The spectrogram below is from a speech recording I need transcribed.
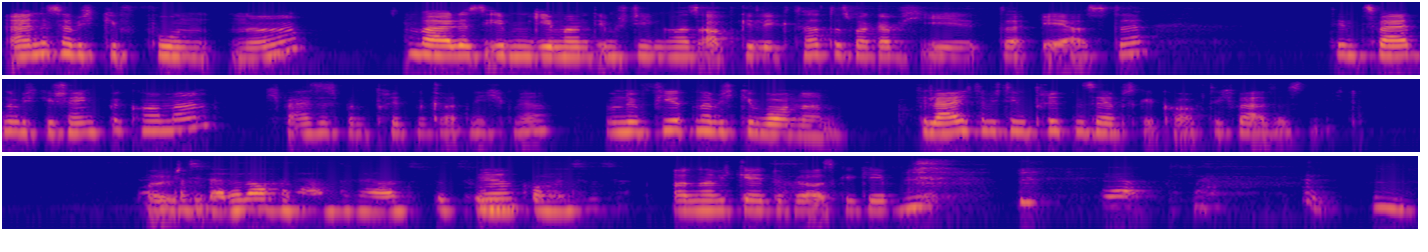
Eines habe ich gefunden, ne? weil es eben jemand im Stiegenhaus abgelegt hat. Das war, glaube ich, eh der erste. Den zweiten habe ich geschenkt bekommen. Ich weiß es beim dritten gerade nicht mehr. Und den vierten habe ich gewonnen. Vielleicht habe ich den dritten selbst gekauft. Ich weiß es nicht. Oder das wäre dann auch eine andere Art dazu ja. kommen zu sein. Aber dann habe ich Geld dafür ausgegeben. Ja. Hm.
